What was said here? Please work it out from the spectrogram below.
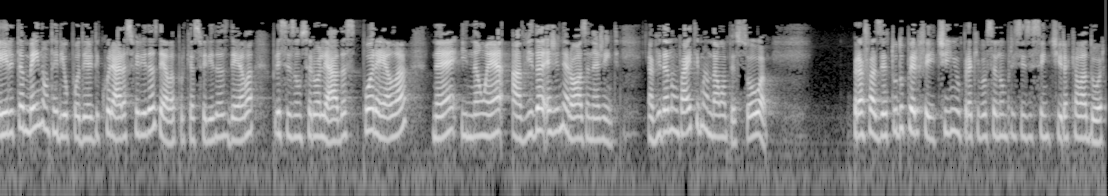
ele também não teria o poder de curar as feridas dela, porque as feridas dela precisam ser olhadas por ela, né? E não é a vida é generosa, né, gente? A vida não vai te mandar uma pessoa para fazer tudo perfeitinho para que você não precise sentir aquela dor.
